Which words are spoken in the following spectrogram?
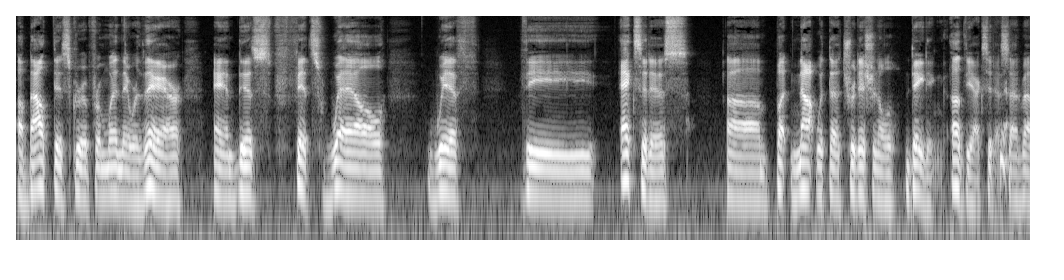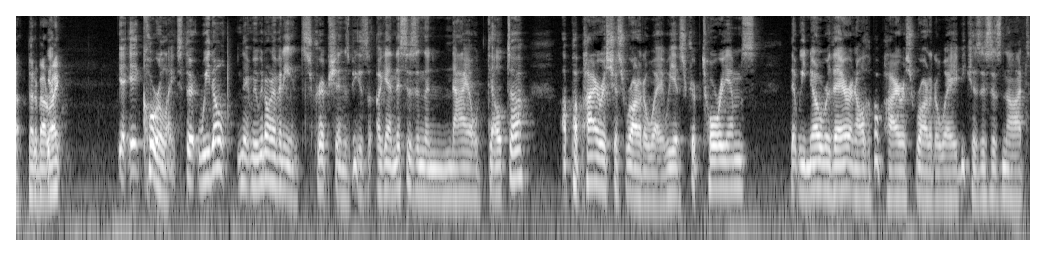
about this group from when they were there, and this fits well with the Exodus, um, but not with the traditional dating of the Exodus. Yeah. That about that about yeah. right? Yeah, it correlates. We don't. I mean, we don't have any inscriptions because again, this is in the Nile Delta. A papyrus just rotted away. We have scriptoriums that we know were there, and all the papyrus rotted away because this is not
